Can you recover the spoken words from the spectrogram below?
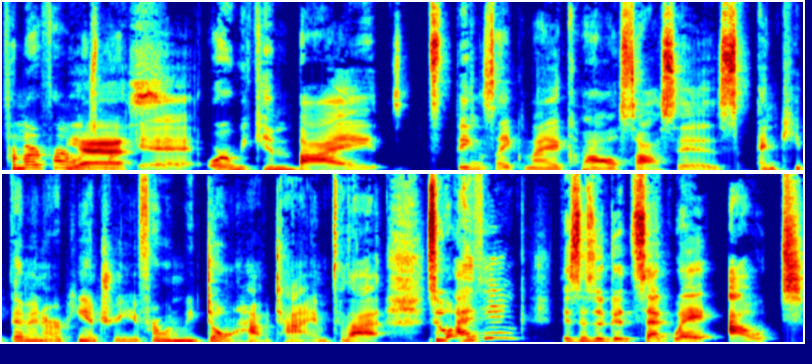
from our farmers Yes. market or we can buy things like my Kaimal sauces and keep them in our pantry for when we don't have time for that. So I think this is a good segue out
